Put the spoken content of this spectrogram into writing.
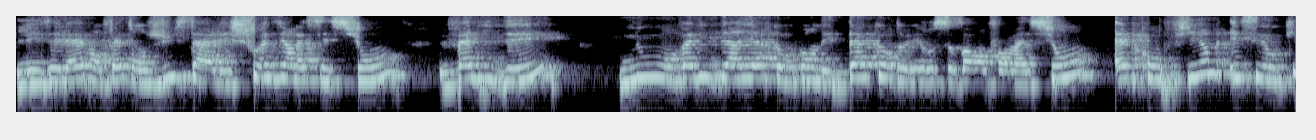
les élèves en fait ont juste à aller choisir la session, valider. Nous, on valide derrière comme quoi on est d'accord de les recevoir en formation. Elles confirment et c'est OK.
